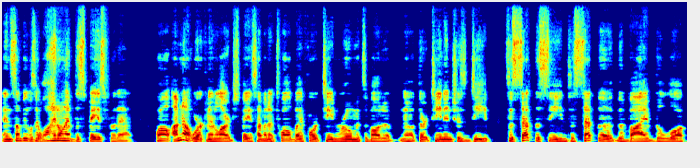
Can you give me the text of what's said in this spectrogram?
And some people say, well, I don't have the space for that. Well, I'm not working in a large space. I'm in a 12 by 14 room. It's about a, you know, 13 inches deep to set the scene, to set the, the vibe, the look.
